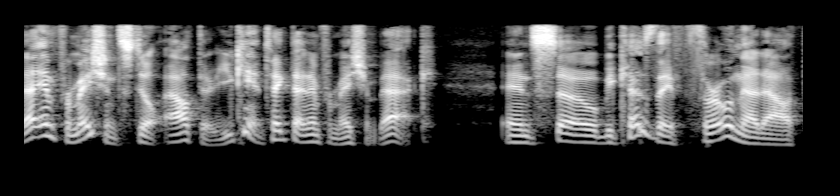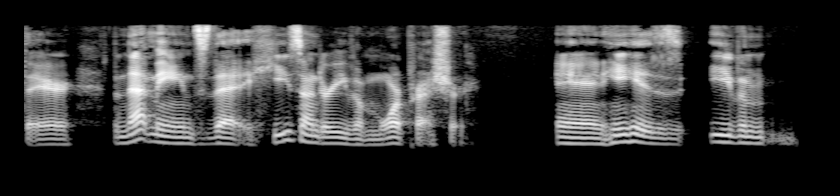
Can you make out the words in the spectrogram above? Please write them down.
that information's still out there. You can't take that information back. And so, because they've thrown that out there, then that means that he's under even more pressure. And he is even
